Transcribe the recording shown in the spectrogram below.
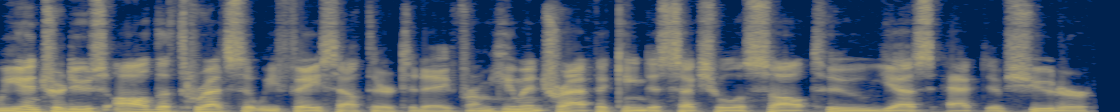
we introduce all the threats that we face out there today, from human trafficking to sexual assault to yes, active shooter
